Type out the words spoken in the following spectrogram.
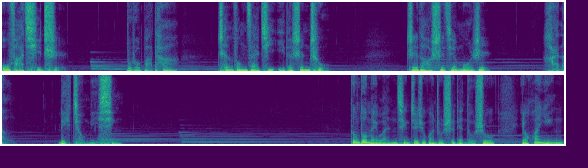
无法启齿，不如把它尘封在记忆的深处，直到世界末日，还能历久弥新。更多美文，请继续关注十点读书，也欢迎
